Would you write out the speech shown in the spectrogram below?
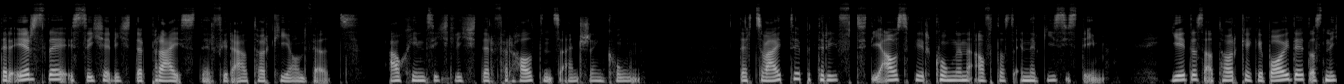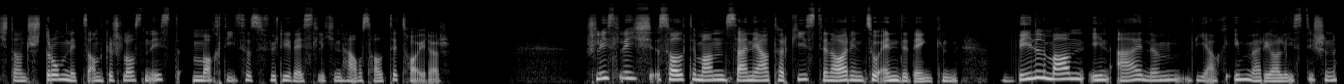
Der erste ist sicherlich der Preis, der für Autarkie anfällt, auch hinsichtlich der Verhaltenseinschränkungen. Der zweite betrifft die Auswirkungen auf das Energiesystem – jedes autarke Gebäude, das nicht ans Stromnetz angeschlossen ist, macht dieses für die restlichen Haushalte teurer. Schließlich sollte man seine Autarkie-Szenarien zu Ende denken. Will man in einem, wie auch immer realistischen,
